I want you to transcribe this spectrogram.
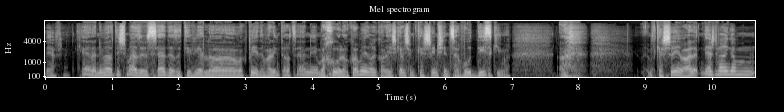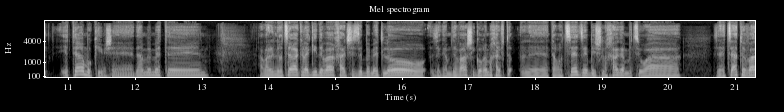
יפה. כן, אני אומר לו, תשמע, זה בסדר, זה טבעי, אני לא, לא מקפיד, אבל אם אתה רוצה, אני מחול, או כל מיני דברים כאלה. יש כאלה שמתקשרים שהם צבעו דיסקים. מתקשרים, אבל יש דברים גם יותר עמוקים, שאדם באמת... אה, אבל אני רוצה רק להגיד דבר אחד, שזה באמת לא... זה גם דבר שגורם לך לפתוח... אתה רוצה את זה בשבילך גם בצורה... זו עצה טובה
